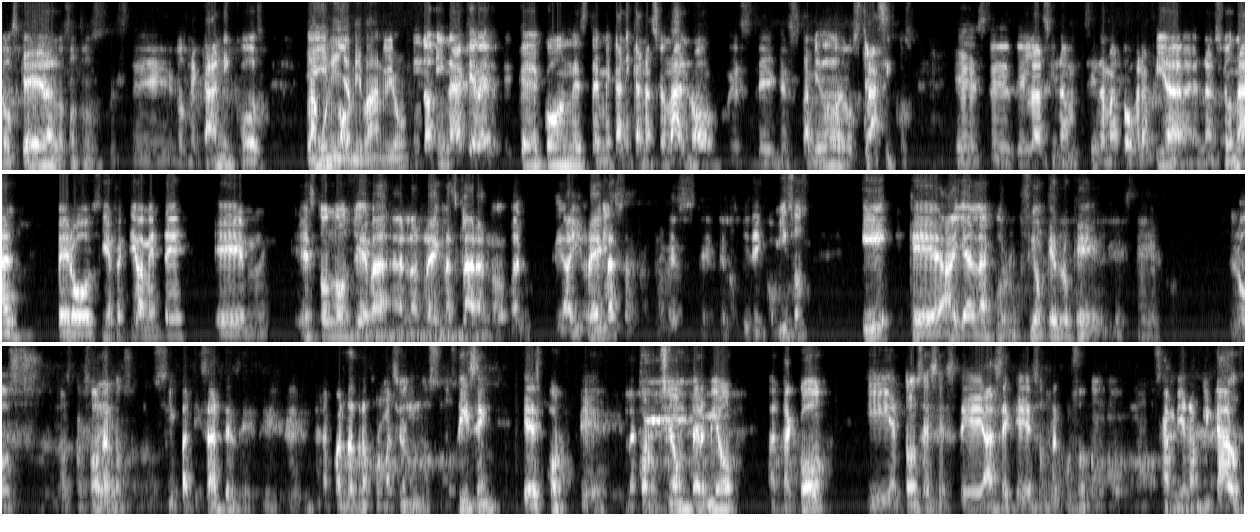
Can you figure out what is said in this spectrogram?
los que eran, los otros, este, los mecánicos. Lagunilla, mi barrio. Y, nada que ver que con este, Mecánica Nacional, ¿no? Este, es también uno de los clásicos este, de la cinematografía nacional. Pero sí, efectivamente, eh, esto nos lleva a las reglas claras, ¿no? Hay reglas a, través de, los fideicomisos y que haya la corrupción, que es lo que este, los, las personas, los, simpatizantes de, la cuarta transformación nos, dicen que es porque la corrupción permeó, atacó y entonces este, hace que esos recursos no, no sean bien aplicados.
